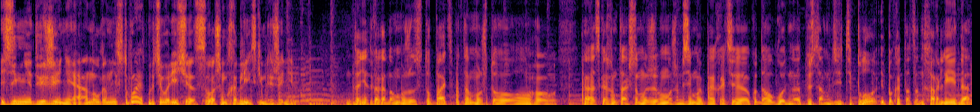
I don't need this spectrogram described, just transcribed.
зимнее движение, оно там не вступает в противоречие с вашим харлийским движением? Да нет, как оно может вступать, потому что, э, скажем так, что мы же можем зимой поехать э, куда угодно, то есть там, где тепло, и покататься на Харлее, да,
